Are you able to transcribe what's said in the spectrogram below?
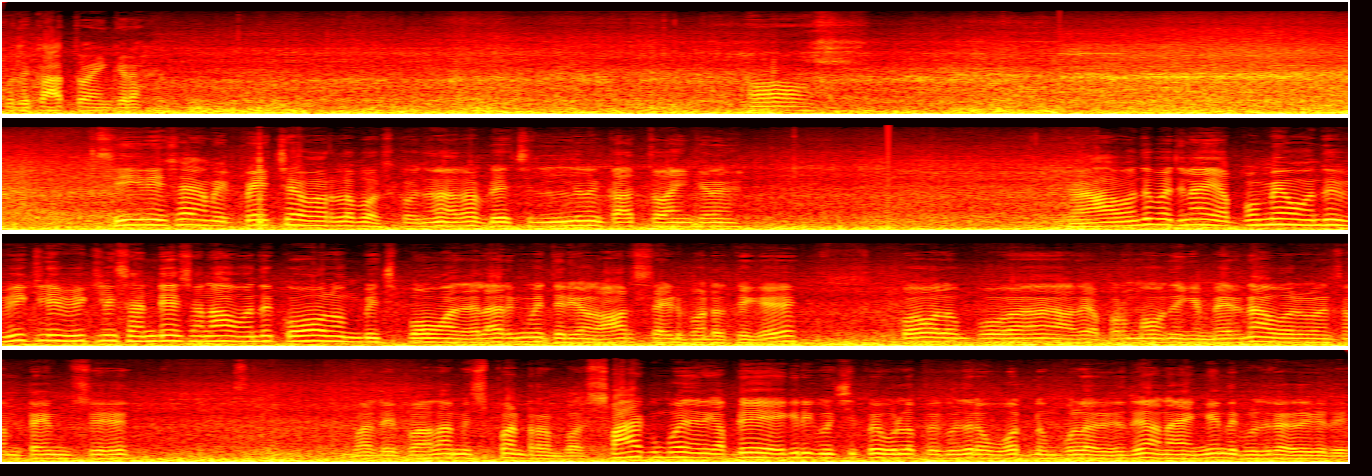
கொஞ்சம் காற்று வாங்கிக்கிறேன். சீரியஸாக எனக்கு பேச்சே வரல பாஸ் கொஞ்ச நேரம் அப்படியே சில்லுன்னு காற்று வாங்கிக்கிறேன். நான் வந்து பார்த்தீங்கன்னா எப்போவுமே வந்து வீக்லி வீக்லி சண்டேஸ் ஆனால் வந்து கோவலம் பீச் போவோம். அது எல்லாருக்குமே தெரியும். ஹார்ஸ் ரைடு பண்ணுறதுக்கு கோவலம் போவேன். அதுக்கப்புறமா வந்து இங்கே மெரினா வருவேன் சம்டைம்ஸு பட் இப்போ அதெல்லாம் மிஸ் பண்ணுறேன் பாஸ் பார்க்கும்போது எனக்கு அப்படியே எகிரி குச்சி போய் உள்ளே போய் குதிரை ஓட்டணும் போல் இருக்குது. ஆனால் எங்கே இந்த குதிரை இருக்குது?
